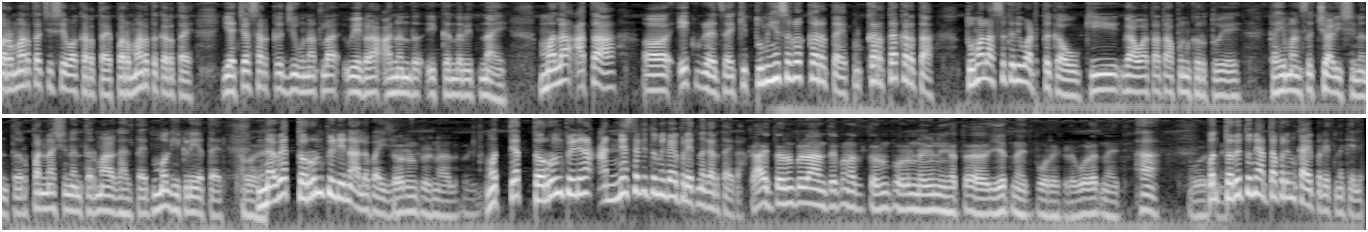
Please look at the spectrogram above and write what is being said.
परमार्थाची सेवा करताय परमार्थ करताय याच्यासारखं जीवनातला वेगळा आनंद एकंदरीत नाही. मला आता एक वेळाचं आहे की तुम्ही हे सगळं करताय पण करता करता तुम्हाला असं कधी वाटतं का हो की गावात आता आपण करतोय काही माणसं चाळीशी नंतर पन्नाशी नंतर माळ घालतायत मग इकडे येत आहेत. नव्या तरुण पिढीनं आलं पाहिजे. तरुण पिढीनं आलं पाहिजे. मग त्या तरुण पिढीनं आणण्यासाठी तुम्ही काही प्रयत्न करताय का? काय तरुण पिढी आणते पण आता तरुण पोरं नवीन आता येत नाहीत पोरं इकडे ओळख नाहीत. हां. पण. तरी तुम्ही आतापर्यंत काय प्रयत्न केले?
